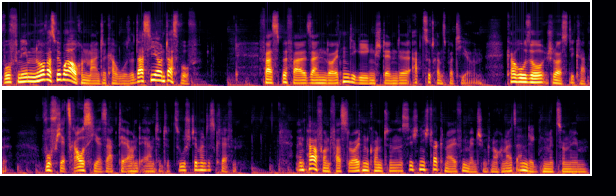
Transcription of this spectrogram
Wuff nehmen nur, was wir brauchen, mahnte Caruso. Das hier und das, Wuff. Fass befahl seinen Leuten, die Gegenstände abzutransportieren. Caruso schloss die Klappe. Wuff, jetzt raus hier, sagte er und erntete zustimmendes Kläffen. Ein paar von Fassleuten konnten es sich nicht verkneifen, Menschenknochen als Andenken mitzunehmen.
